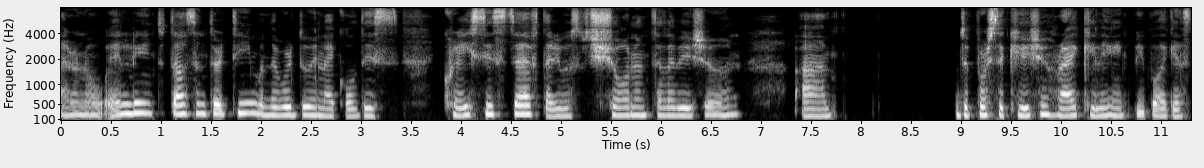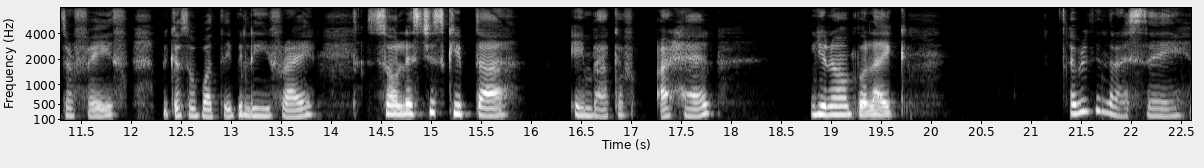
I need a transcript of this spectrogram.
I don't know, early in 2013 when they were doing like all this crazy stuff that it was shown on television. Um, the persecution, right? Killing people against their faith because of what they believe, right? So let's just keep that in back of our head, you know, but like everything that I say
